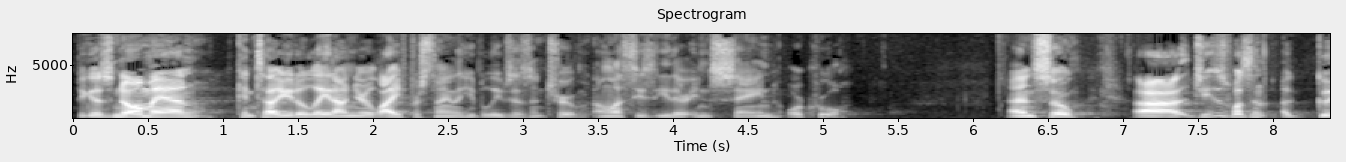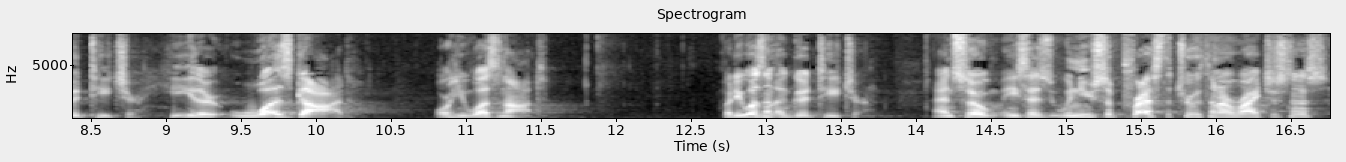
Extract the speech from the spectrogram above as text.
Because no man can tell you to lay down your life for something that he believes isn't true, unless he's either insane or cruel. And so, uh, Jesus wasn't a good teacher. He either was God or he was not. But he wasn't a good teacher. And so he says, when you suppress the truth and unrighteousness,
